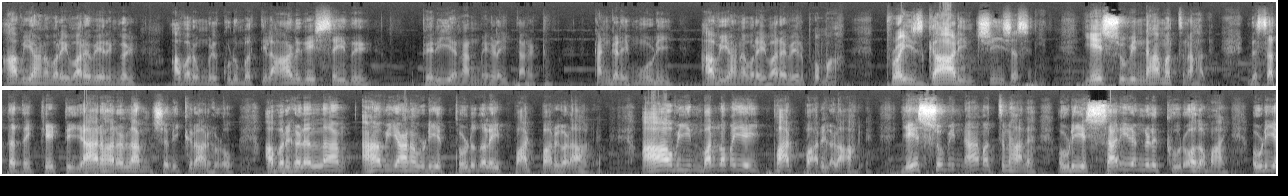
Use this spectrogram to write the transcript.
ஆவியானவரை வரவேறுங்கள். அவர் உங்கள் குடும்பத்தில் ஆளுகை செய்து பெரிய நன்மைகளை தரட்டும். கண்களை மூடி ஆவியானவரை வரவேற்போமா? ப்ரைஸ் காட் இன் ஜீசஸ் இயேசுவின் நாமத்தினால் இந்த சத்தத்தை கேட்டு யார் யாரெல்லாம் செபிக்கிறார்களோ அவர்களெல்லாம் ஆவியானவருடைய தொடுதலை பார்ப்பார்களாக ஆவியின் வல்லமையை பார்ப்பார்களாக இயேசுவின் நாமத்தினால அவருடைய சரீரங்களுக்கு விரோதமாய் அவருடைய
